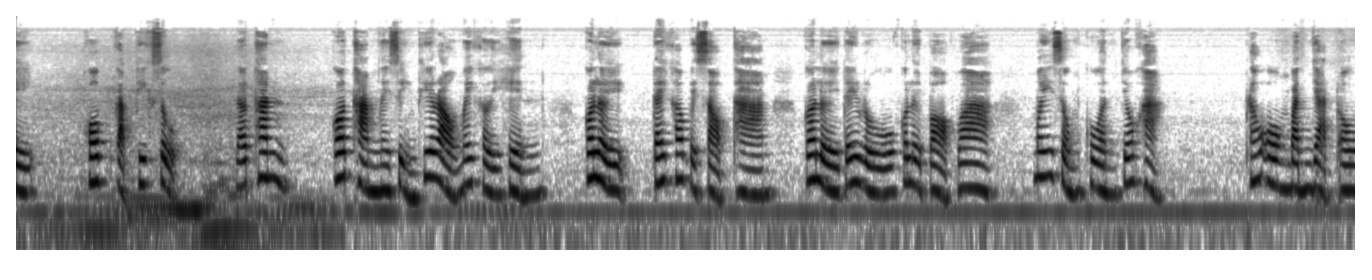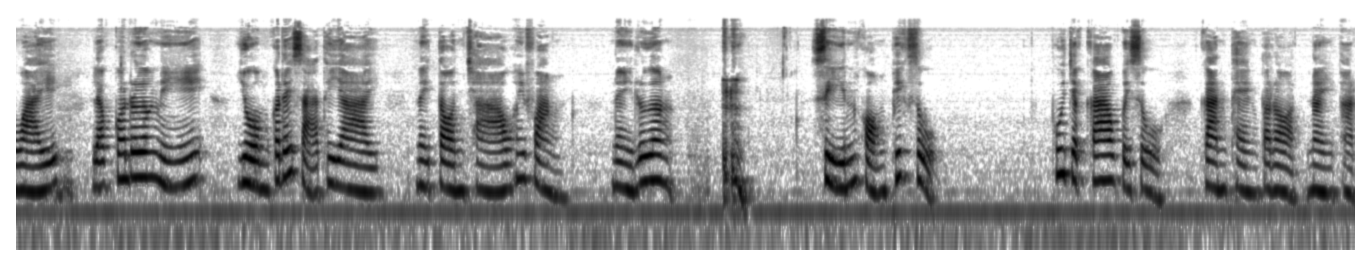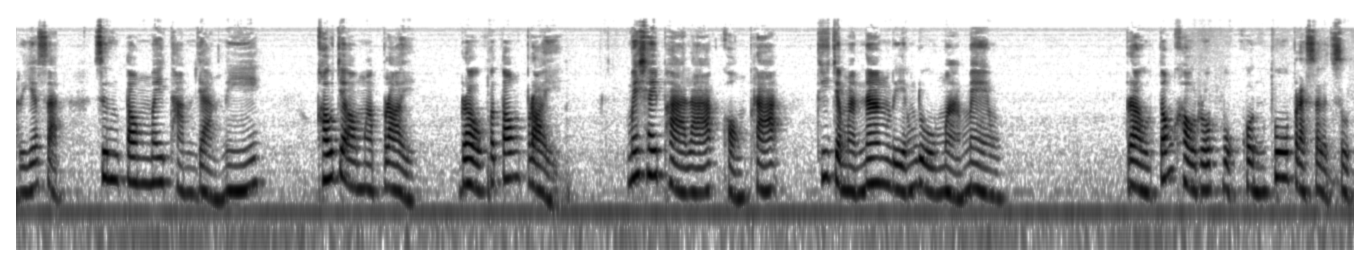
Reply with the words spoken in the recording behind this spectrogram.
พบกับภิกษุ แล้วท่านก็ทำในสิ่งที่เราไม่เคยเห็น ก็เลย ได้เข้าไปสอบถาม ก็เลยได้รู้ก็เลยบอกว่า ไม่สมควรเจ้าค่ะ พระองค์บัญญัติเอาไว้ แล้วก็เรื่องนี้ โยมก็ได้สาธยาย ในตอนเช้าให้ฟัง ในเรื่อง ศีลของภิกษุ ผู้จะก้าวไปสู่การแทงตลอดในอริยสัจซึ่งต้องไม่ทำอย่างนี้ เขาจะเอามาปล่อย เราก็ต้องปล่อย ไม่ใช่ภาระของพระที่จะมานั่งเลี้ยงดูหมาแมว เราต้องเคารพบุคคลผู้ประเสริฐสุด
